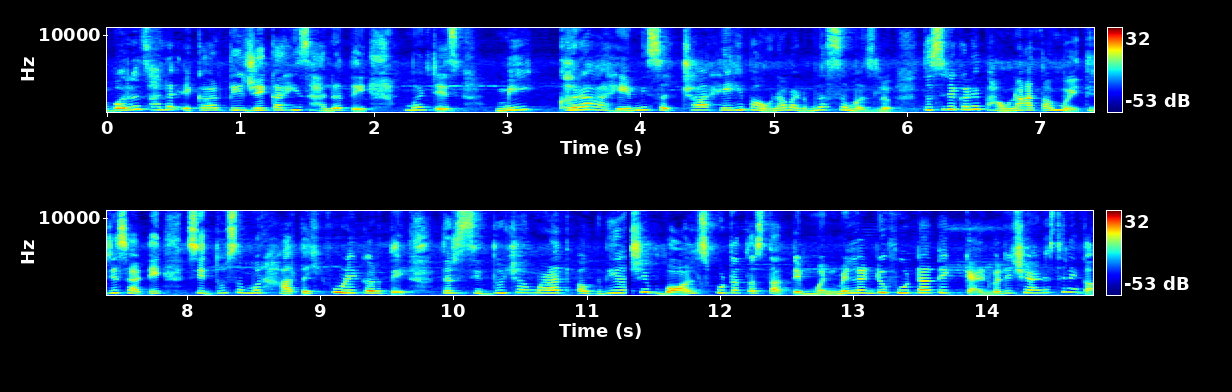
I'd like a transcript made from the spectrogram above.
बरं झालं एका अर्थी जे काही झालं ते. म्हणजेच मी खरं आहे मी स्वच्छ आहे ही भावना मॅडमना समजलं. दुसरीकडे भावना आता मैत्रीसाठी सिद्धूसमोर हातही पुढे करते. तर सिद्धूच्या मनात अगदी असे बॉल्स फुटत असतात. ते मनमे लड्डू फुटतात एक कॅडबरीची ॲड असते नाही का?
